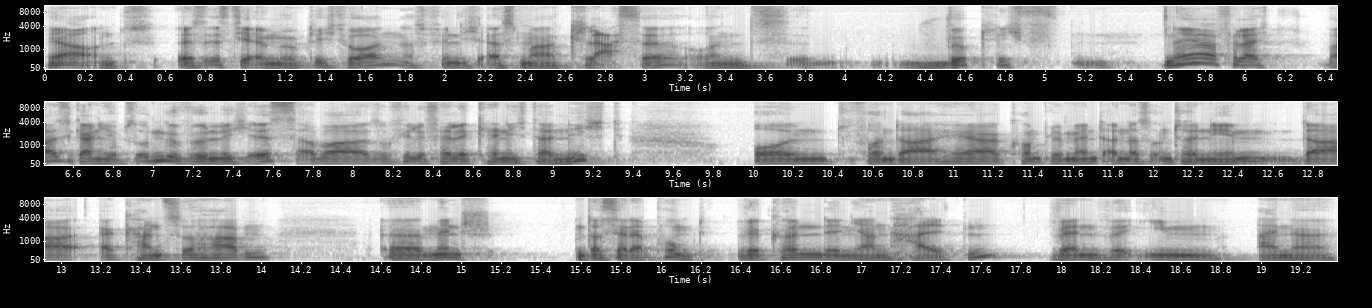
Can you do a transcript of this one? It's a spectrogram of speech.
Ja, und es ist dir ermöglicht worden. Das finde ich erstmal klasse und äh, wirklich, naja, vielleicht weiß ich gar nicht, ob es ungewöhnlich ist, aber so viele Fälle kenne ich da nicht. Und von daher Kompliment an das Unternehmen, da erkannt zu haben, äh, Mensch, und das ist ja der Punkt, wir können den Jan halten, wenn wir ihm eine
